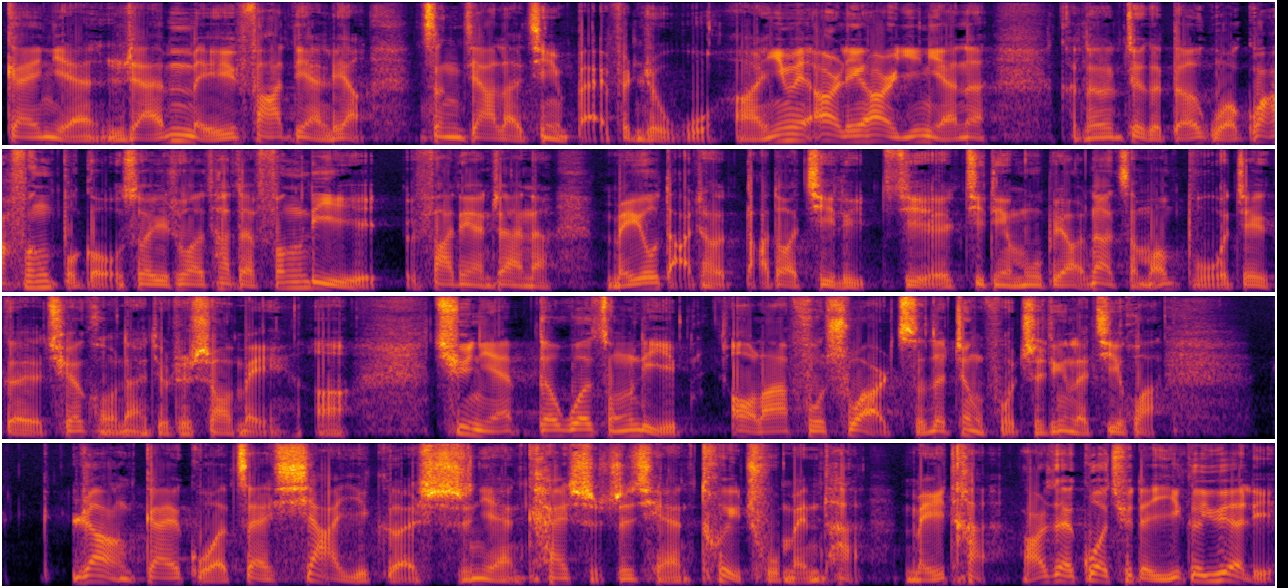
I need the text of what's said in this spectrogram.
该年燃煤发电量增加了近百分之五啊，因为二零二一年呢，可能这个德国刮风不够，所以说它的风力发电站呢没有达到达到既立既既定目标。那怎么补这个缺口呢？就是烧煤啊。去年德国总理奥拉夫舒尔茨的政府制定了计划。让该国在下一个十年开始之前退出煤炭。煤炭。而在过去的一个月里，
